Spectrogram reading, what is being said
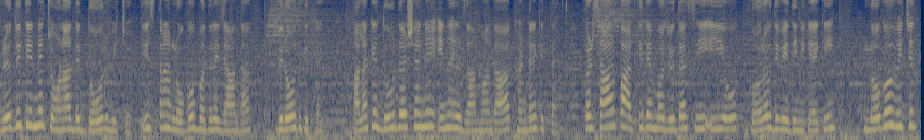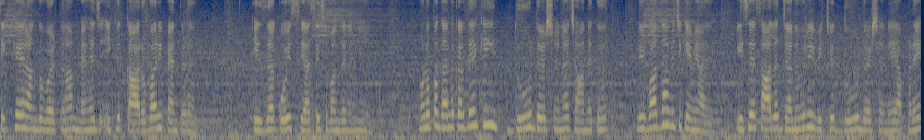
ਵਿਰੋਧੀ ਧਿਰ ਨੇ ਚੋਣਾਂ ਦੇ ਦੌਰ ਵਿੱਚ ਇਸ ਤਰ੍ਹਾਂ ਲੋਗੋ ਬਦਲੇ ਜਾਣ ਦਾ ਵਿਰੋਧ ਕੀਤਾ ਹਾਲਾਂਕਿ ਦੂਰਦਰਸ਼ਨ ਨੇ ਇਹਨਾਂ ਇਲਜ਼ਾਮਾਂ ਦਾ ਖੰਡਨ ਕੀਤਾ ਪ੍ਰਸਾਰ ਭਾਰਤੀ ਦੇ ਮੌਜੂਦਾ ਸੀਈਓ ਗੌਰਵ ਦਿਵੇਦੀ ਨੇ ਕਿਹਾ ਕਿ ਲੋਗੋ ਵਿੱਚ ਤਿੱਖੇ ਰੰਗ ਵਰਤਣਾ ਮਹਿਜ ਇੱਕ ਕਾਰੋਬਾਰੀ ਪੈਂਤੜ ਹੈ। ਇਸ ਦਾ ਕੋਈ ਸਿਆਸੀ ਸਬੰਧ ਨਹੀਂ ਹੈ। ਹੁਣ ਆਪਾਂ ਗੱਲ ਕਰਦੇ ਹਾਂ ਕਿ ਦੂਰਦਰਸ਼ਨ ਅਚਾਨਕ ਵਿਵਾਦਾਂ ਵਿੱਚ ਕਿਵੇਂ ਆਇਆ ਇਸੇ ਸਾਲ ਜਨਵਰੀ ਵਿੱਚ ਦੂਰਦਰਸ਼ਨ ਨੇ ਆਪਣੇ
